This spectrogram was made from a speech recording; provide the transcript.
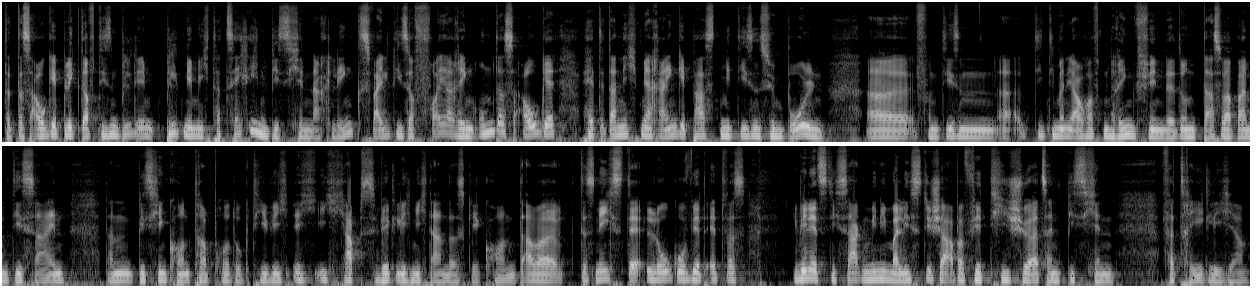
das Auge blickt auf diesem Bild, Bild, nämlich tatsächlich ein bisschen nach links, weil dieser Feuerring um das Auge hätte dann nicht mehr reingepasst mit diesen Symbolen, äh, von diesen, äh, die, die man ja auch auf dem Ring findet. Und das war beim Design dann ein bisschen kontraproduktiv. Ich, ich, ich habe es wirklich nicht anders gekonnt. Aber das nächste Logo wird etwas ich will jetzt nicht sagen minimalistischer, aber für T-Shirts ein bisschen verträglicher.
